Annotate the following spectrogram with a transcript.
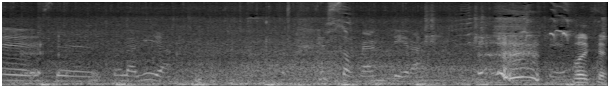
eh, este, de la guía. Eso mentira. Porque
